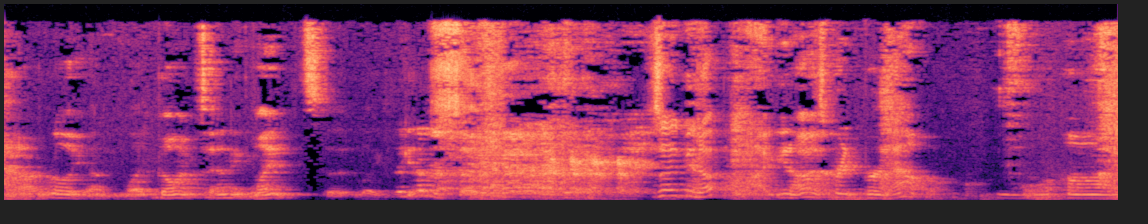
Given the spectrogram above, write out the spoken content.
you know, I really am like going to any lengths to like get this because I'd been up all night. You know, I was pretty burnt out. You know, um,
